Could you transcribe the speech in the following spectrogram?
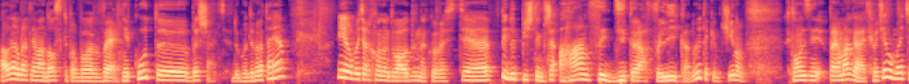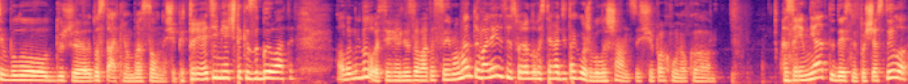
Але Роберт Левандовський пробиває верхній кут е, без шансів. Думаю, до вратаря. І робить рахунок 2-1 на користь е, підопічних вже Ганси Дітера Фліка. Ну і таким чином каталонці перемагають. Хоча моментів було дуже достатньо Барселони, щоб і третій м'яч таки забивати. Але не вдалося реалізувати свої моменти. Валенції справедливості раді також були шанси, щоб рахунок е, зрівняти, десь не пощастило.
